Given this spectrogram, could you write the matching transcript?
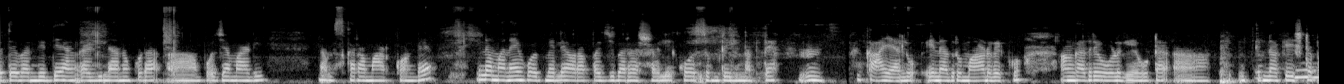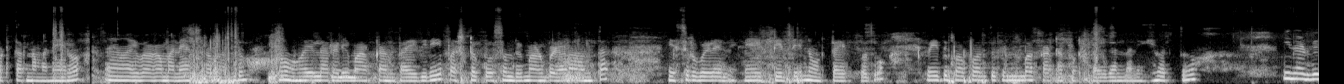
ಜೊತೆ ಬಂದಿದ್ದೆ, ಹಾಗಾಗಿ ನಾನು ಕೂಡ ಪೂಜೆ ಮಾಡಿ ನಮಸ್ಕಾರ ಮಾಡಿಕೊಂಡೆ. ಇನ್ನು ಮನೆಗೆ ಹೋದ್ಮೇಲೆ ಅವ್ರ ಅಪ್ಪಾಜಿ ಬರೋಷ್ಟರಲ್ಲಿ ಕೋಸುಂಬ್ರಿ ಕೋಸಂಬರಿ ಮತ್ತು ಕಾಯಾಲು ಏನಾದರೂ ಮಾಡಬೇಕು. ಹಂಗಾದರೆ ಹೋಳಿಗೆ ಊಟ ತಿನ್ನೋಕ್ಕೆ ಇಷ್ಟಪಡ್ತಾರೆ ನಮ್ಮ ಮನೆಯವರು. ಇವಾಗ ಮನೆ ಹತ್ರ ಬಂದು ಎಲ್ಲ ರೆಡಿ ಮಾಡ್ಕೊತಾ ಇದ್ದೀನಿ. ಫಸ್ಟ್ ಕೋಸಂಬರಿ ಮಾಡಿಬಿಡೋಣ ಅಂತ. ಹೆಸರು ಬೇಳೆ ನೆನೆ ಇಟ್ಟಿದ್ದೆ, ನೋಡ್ತಾ ಇರ್ಬೋದು. ವೇದು ಪಾಪ ಅಂತೂ ತುಂಬ ಕಾಟ ಕೊಡ್ತಾ ಇದ್ದಾನೆ ನನಗೆ ಇವತ್ತು. ಈ ನಡುವೆ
